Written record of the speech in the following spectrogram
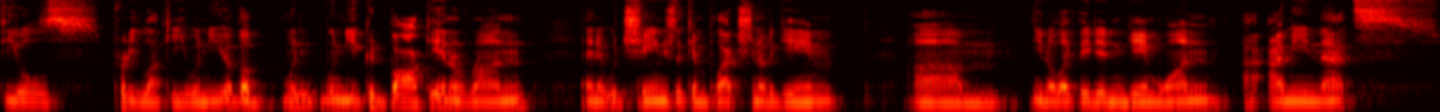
feels pretty lucky when you have a when when you could balk in a run and it would change the complexion of a game. Um, you know, like they did in game one. I, I mean, that's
